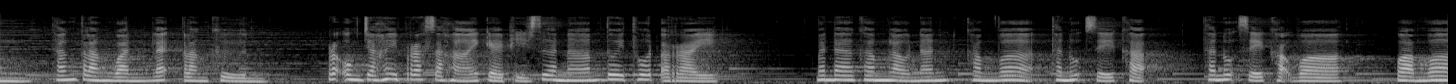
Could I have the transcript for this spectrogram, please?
งค์ ทั้งกลางวันและกลางคืน พระองค์จะให้พระสหายแก่ผีเสื้อน้ำด้วยโทษอะไร บรรดาคำเหล่านั้นคำว่า ธนุเสขะ ธนุเสขวา ความว่า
